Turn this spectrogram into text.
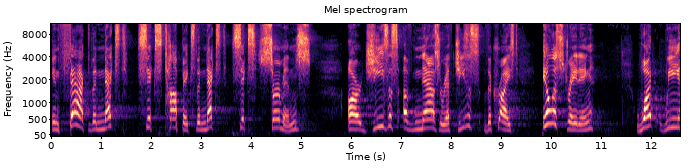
In fact, the next six topics, the next six sermons, are Jesus of Nazareth, Jesus the Christ, illustrating what we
